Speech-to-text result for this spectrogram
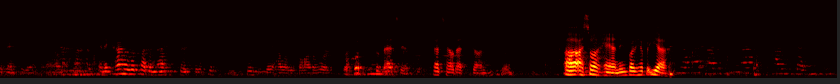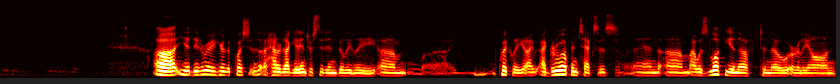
eventually. Um, and it kind of looks like a magic trick, but it's just basically a hell of a lot of work. So, so that's it. That's how that's done. So uh, I saw a hand. Anybody have it? Yeah. Uh, yeah, did everybody hear the question? How did I get interested in Billy Lee? Um, uh, quickly, I, I, grew up in Texas, and um, I was lucky enough to know early on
